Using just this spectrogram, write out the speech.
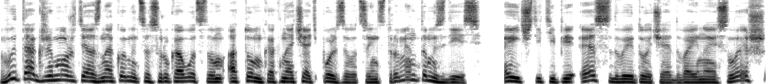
Вы также можете ознакомиться с руководством о том, как начать пользоваться инструментом здесь https двоеточие двойной слэш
